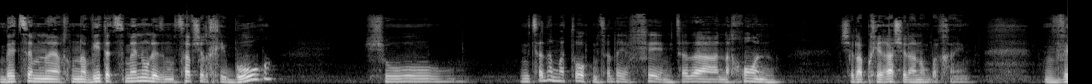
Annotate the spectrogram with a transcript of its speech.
בעצם אנחנו נביא את עצמנו לאיזה מצב של חיבור שהוא מצד המתוק, מצד היפה, מצד הנכון של הבחירה שלנו בחיים. ו,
